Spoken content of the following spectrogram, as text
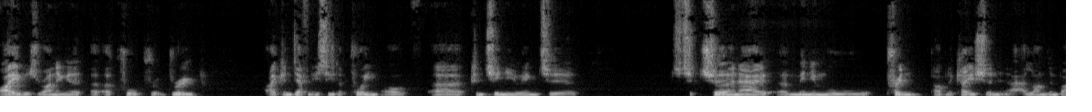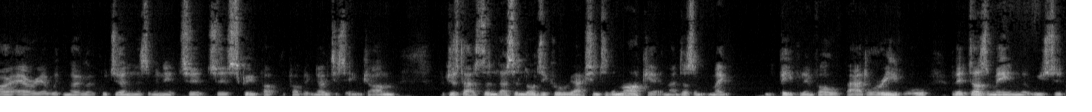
I was running a, a corporate group, I can definitely see the point of uh, continuing to, to, churn out a minimal print publication at a London Borough area with no local journalism in it to, to scoop up the public notice income, because that's a, that's a logical reaction to the market, and that doesn't make people involved bad or evil, but it does mean that we should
